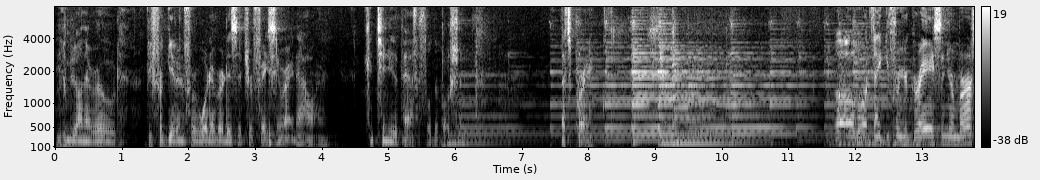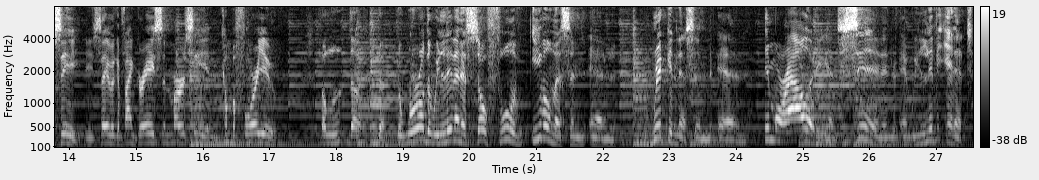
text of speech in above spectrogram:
You can be on the road, be forgiven for whatever it is that you're facing right now, and continue the path of full devotion. Let's pray. Oh, Lord, thank you for your grace and your mercy. You say we can find grace and mercy and come before you. The, the, the, the world that we live in is so full of evilness and, and wickedness and, and immorality and sin, and, and we live in it.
